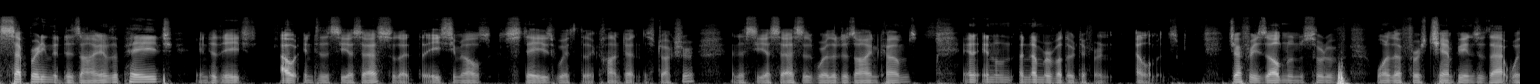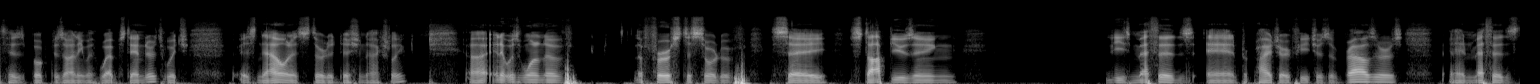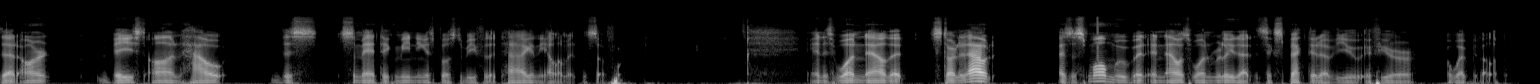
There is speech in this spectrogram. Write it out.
Separating the design of the page into the H out into the CSS so that the HTML stays with the content and the structure, and the CSS is where the design comes, and, and a number of other different elements. Jeffrey Zeldman was sort of one of the first champions of that with his book Designing with Web Standards, which is now in its third edition actually. Uh, and it was one of the first to sort of say stop using these methods and proprietary features of browsers and methods that aren't based on how this semantic meaning is supposed to be for the tag and the element and so forth. And it's one now that started out as a small movement, and now it's one really that is expected of you if you're a web developer.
